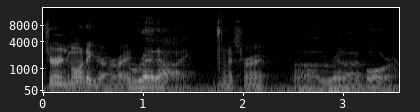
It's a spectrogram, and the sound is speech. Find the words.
During Mardi Gras, right? Red Eye, That's right. Uh, the Red Eye Bar.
